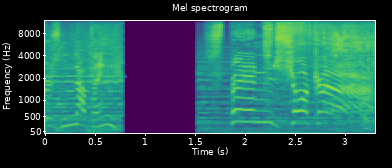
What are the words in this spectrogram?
There's nothing. Spin Shocker!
